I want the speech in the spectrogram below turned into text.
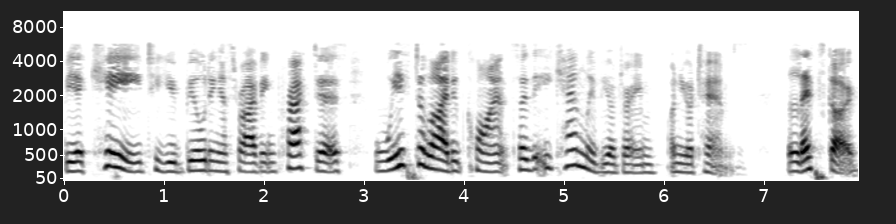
be a key to you building a thriving practice with delighted clients so that you can live your dream on your terms. Let's go.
